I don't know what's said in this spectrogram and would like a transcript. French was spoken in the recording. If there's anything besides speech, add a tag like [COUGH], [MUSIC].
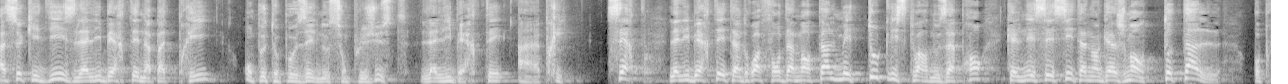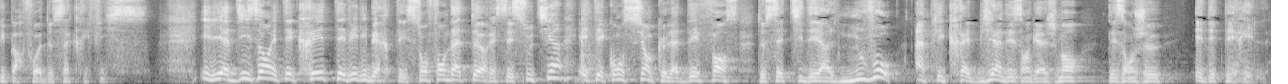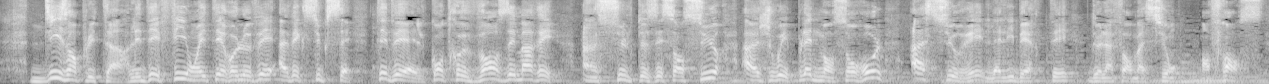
À ceux qui disent la liberté n'a pas de prix, on peut opposer une notion plus juste. La liberté a un prix. Certes, la liberté est un droit fondamental, mais toute l'histoire nous apprend qu'elle nécessite un engagement total, au prix parfois de sacrifices. Il y a dix ans était créé TV Liberté. Son fondateur et ses soutiens étaient conscients que la défense de cet idéal nouveau impliquerait bien des engagements, des enjeux et des périls. Dix ans plus tard, les défis ont été relevés avec succès. TVL, contre vents et marées, insultes et censures, a joué pleinement son rôle, assurer la liberté de l'information en France.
